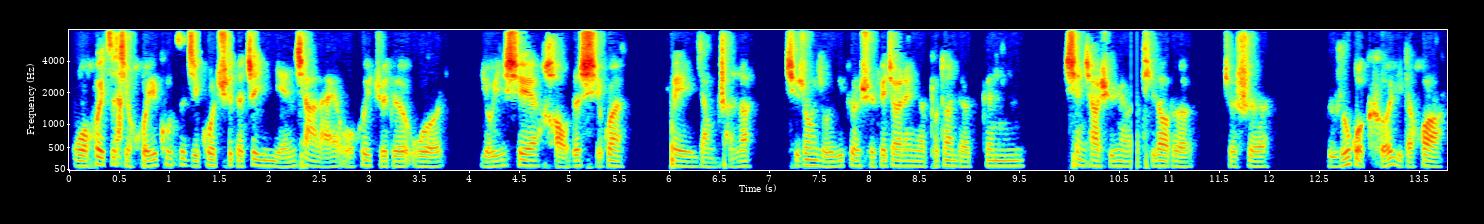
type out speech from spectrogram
我会自己回顾自己过去的这一年下来，我会觉得我有一些好的习惯被养成了。其中有一个水飞教练也不断的跟线下学员提到的，就是如果可以的话，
